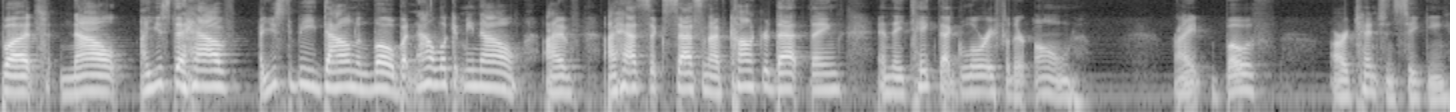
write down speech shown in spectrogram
but now I used to have. I used to be down and low, but now look at me now. I've I had success and I've conquered that thing, and they take that glory for their own. Right? Both are attention seeking.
